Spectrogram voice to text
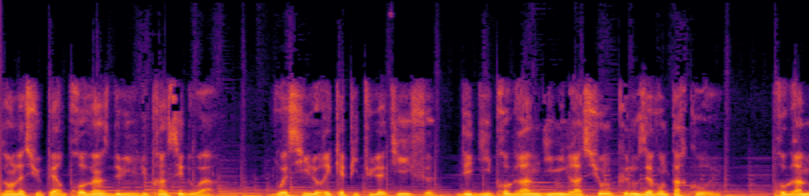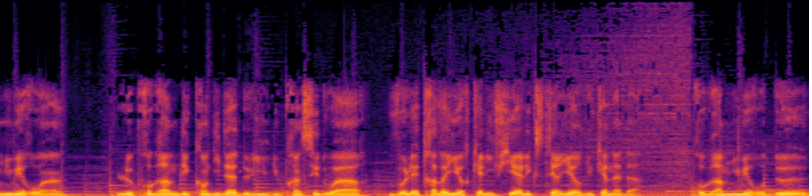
dans la superbe province de l'île du Prince-Édouard. Voici le récapitulatif des 10 programmes d'immigration que nous avons parcourus. Programme numéro 1. Le programme des candidats de l'île du Prince-Édouard, volet travailleurs qualifiés à l'extérieur du Canada. Programme numéro 2.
